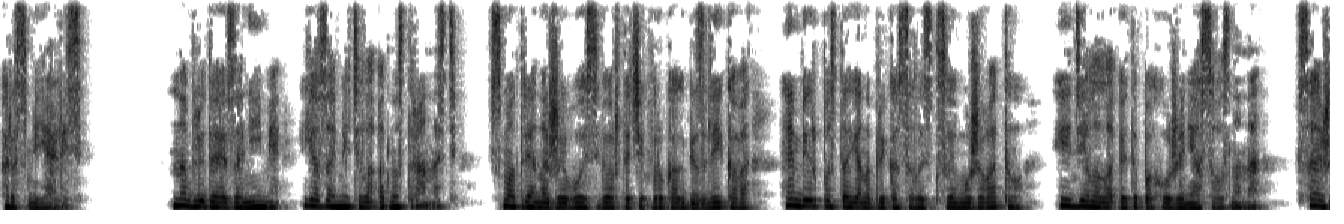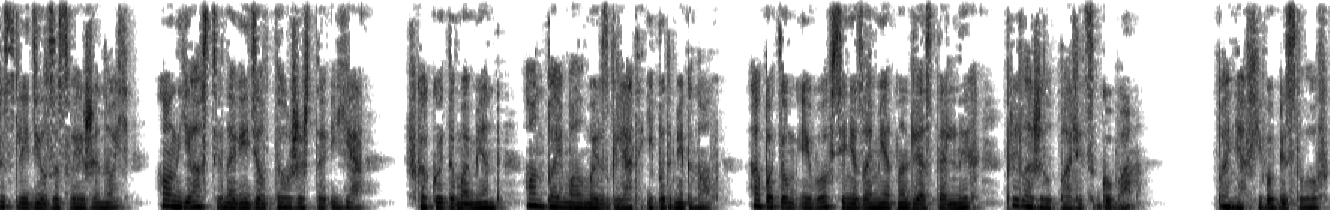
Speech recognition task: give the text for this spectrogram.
рассмеялись. Наблюдая за ними, я заметила одну странность. Смотря на живой сверточек в руках Безликого, Эмбер постоянно прикасалась к своему животу и делала это, похоже, неосознанно. Сай же следил за своей женой. Он явственно видел то же, что и я. В какой-то момент он поймал мой взгляд и подмигнул, а потом и вовсе незаметно для остальных приложил палец к губам. Поняв его без слов,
